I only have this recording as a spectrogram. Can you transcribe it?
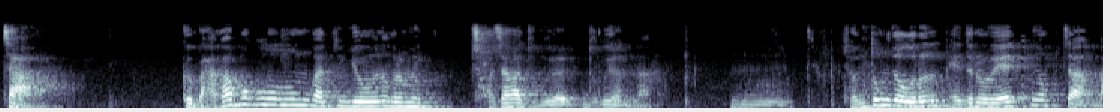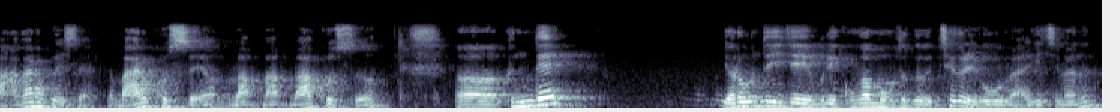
자, 그 마가복음 같은 경우는 그러면 저자가 누구, 누구였나? 음, 전통적으로는 베드로의 통역자 마가라고 했어요. 마르코스예요. 마, 마, 마코스. 어, 근데 여러분들 이제 우리 공간보고서 그 책을 읽어보면 알겠지만은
